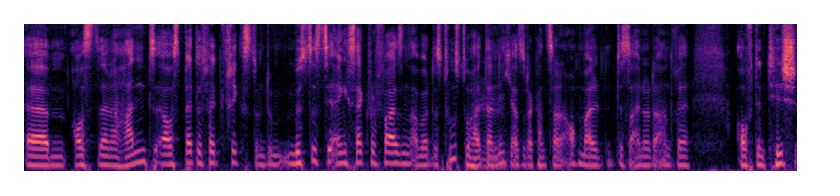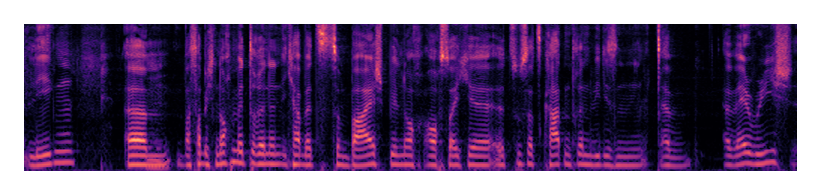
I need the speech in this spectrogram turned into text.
ähm, aus deiner Hand aufs Battlefield kriegst und du müsstest sie eigentlich sacrificen, aber das tust du halt dann nicht. Also da kannst du dann auch mal das eine oder andere auf den Tisch legen. Ähm, Was habe ich noch mit drinnen? Ich habe jetzt zum Beispiel noch auch solche äh, Zusatzkarten drin, wie diesen äh, Avaricious,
